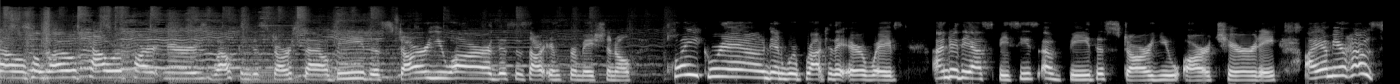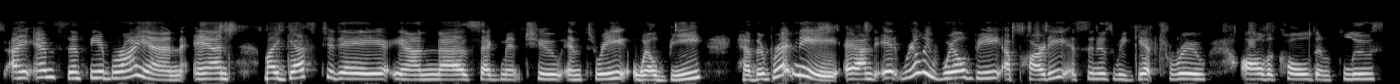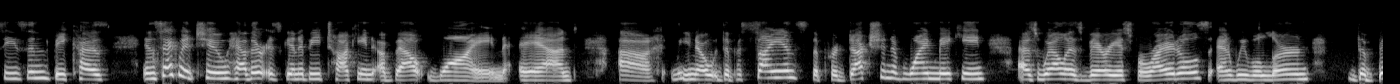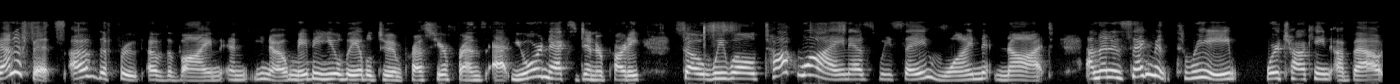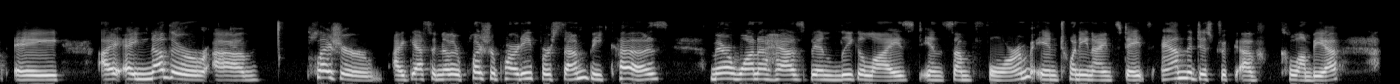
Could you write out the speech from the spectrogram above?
Well, hello, Power Partners. Welcome to Star Style. Be the star you are. This is our informational playground, and we're brought to the airwaves under the auspices of Be the Star You Are charity. I am your host. I am Cynthia Brian, and my guest today in uh, segment two and three will be Heather Brittany. And it really will be a party as soon as we get through all the cold and flu season because in segment two, Heather is going to be talking about wine and, uh, you know, the science, the production of winemaking, as well as various varietals. And we will learn the benefits of the fruit of the vine. And you know maybe you'll be able to impress your friends at your next dinner party. So we will talk wine as we say wine not. And then in segment three we're talking about a, a another um, pleasure, I guess, another pleasure party for some because marijuana has been legalized in some form in 29 states and the District of Columbia.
